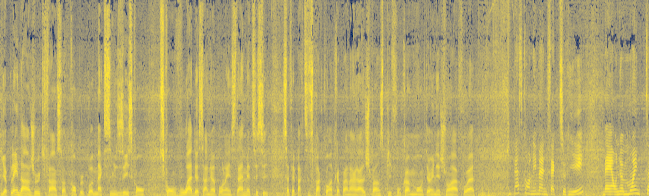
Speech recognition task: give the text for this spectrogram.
il y a plein d'enjeux qui font en sorte qu'on peut pas maximiser ce qu'on ce qu'on voit de Sana pour l'instant. Mais tu sais, c'est- ça fait partie du parcours entrepreneurial, je pense. Puis il faut comme monter un échelon à la fois. Puis parce qu'on est manufacturier, ben on a moins de temps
